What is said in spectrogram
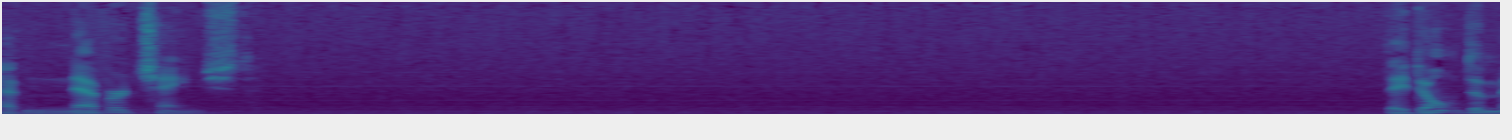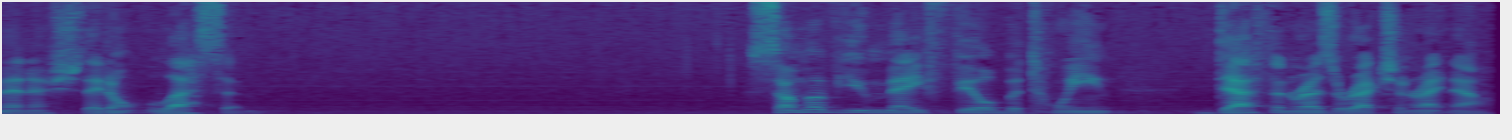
have never changed. They don't diminish, they don't lessen. Some of you may feel between death and resurrection right now.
